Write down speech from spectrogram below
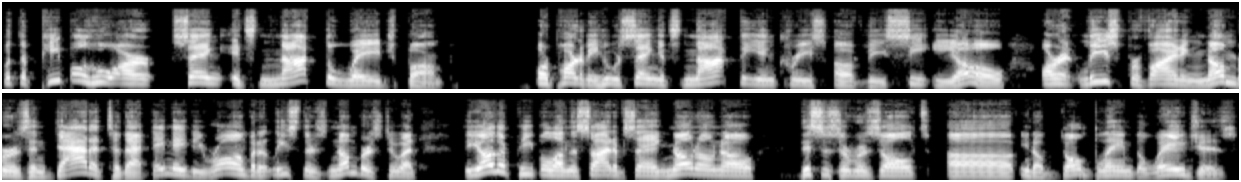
but the people who are saying it's not the wage bump or pardon me, who are saying it's not the increase of the CEO, are at least providing numbers and data to that. They may be wrong, but at least there's numbers to it. The other people on the side of saying, no, no, no, this is a result of, you know, don't blame the wages,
